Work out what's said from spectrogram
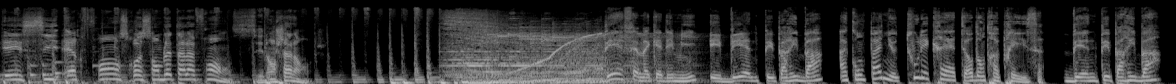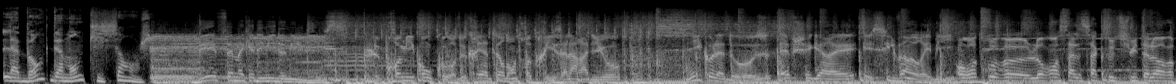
Et si Air France ressemblait à la France? C'est dans Challenge. BFM Academy et BNP Paribas accompagnent tous les créateurs d'entreprises. BNP Paribas, la banque d'un qui change. BFM Academy 2010, le premier concours de créateurs d'entreprise à la radio. Nicolas Dose, F. Chegaray et Sylvain Aurébi. On retrouve euh, Laurent Salsac tout de suite. Alors,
